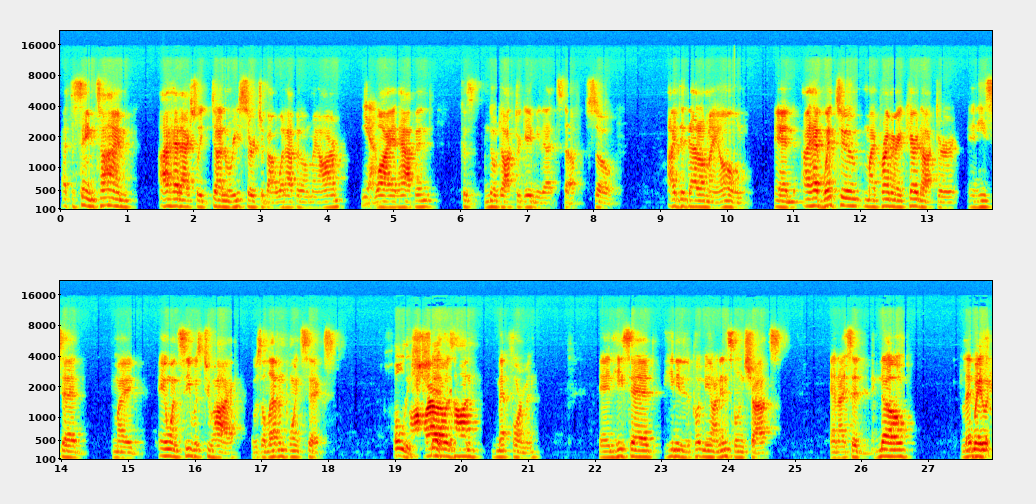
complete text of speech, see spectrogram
At the same time, I had actually done research about what happened on my arm, Yeah. why it happened, because no doctor gave me that stuff. So I did that on my own. And I had went to my primary care doctor and he said my A1C was too high. It was 11.6 Holy shit. while I was on metformin. And he said he needed to put me on insulin shots. And I said, no. Let Wait, me wait,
